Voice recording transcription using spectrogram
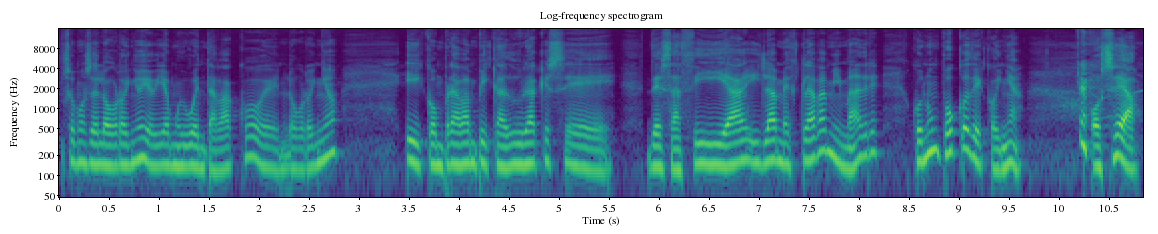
somos de Logroño y había muy buen tabaco en Logroño, y compraban picadura que se deshacía y la mezclaba mi madre con un poco de coña. O sea,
